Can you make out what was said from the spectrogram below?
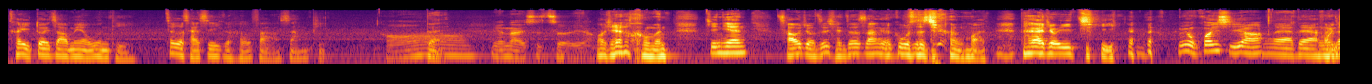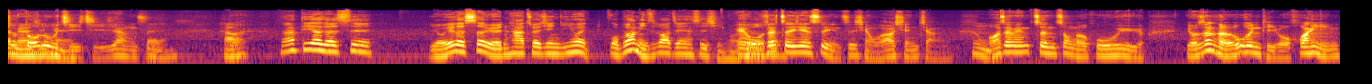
可以对照没有问题，这个才是一个合法的商品。哦，对，原来是这样。我觉得我们今天炒酒之前这三个故事讲完，大概就一集，没有关系啊。对啊，对啊，我们就多录几集这样子。对，好，那第二个是。有一个社员，他最近因为我不知道你知不知道这件事情。哎、欸，我在这件事情之前，我要先讲，嗯、我要这边郑重的呼吁，有任何问题，我欢迎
